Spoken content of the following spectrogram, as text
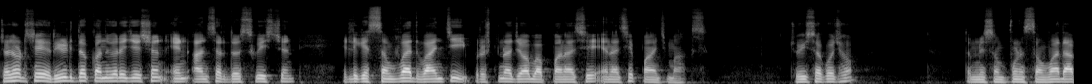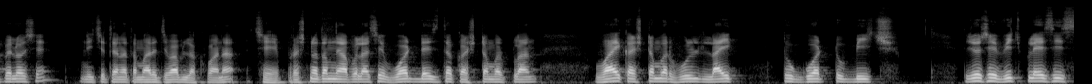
ચોથો છે read the conversation and answer the question એટલે કે, સંવાદ વાંચી પ્રશ્નના જવાબ આપવાના છે, એના છે પાંચ માર્ક્સ જોઈ શકો છો? તમને સંપૂર્ણ સંવાદ આપેલો છે. નીચે તેના તમારે જવાબ લખવાના છે. પ્રશ્નો તમને આપેલા છે what does the customer plan why customer would like to got to beach બીજો છે which place is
